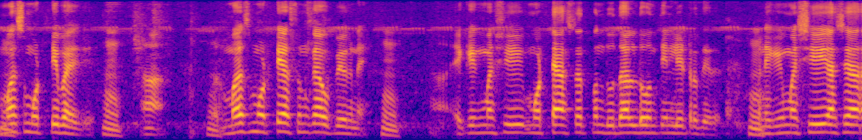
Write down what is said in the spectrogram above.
मस मोठी पाहिजे. हा. मस मोठी असून काय उपयोग नाही. एक एक म्हशी मोठ्या असतात पण दुधाला दोन तीन लिटर देतात. पण एक एक म्हशी अशा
